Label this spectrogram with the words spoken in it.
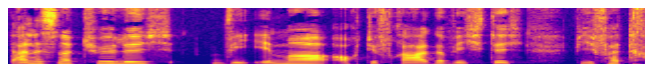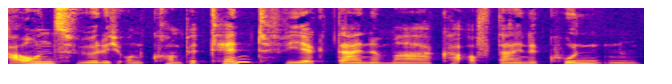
Dann ist natürlich wie immer auch die Frage wichtig, wie vertrauenswürdig und kompetent wirkt deine Marke auf deine Kunden.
